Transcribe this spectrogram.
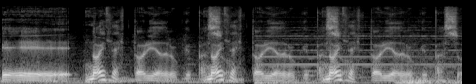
eh, no es la historia de lo que pasó. No es la historia de lo que pasó. No es la historia de lo que pasó.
